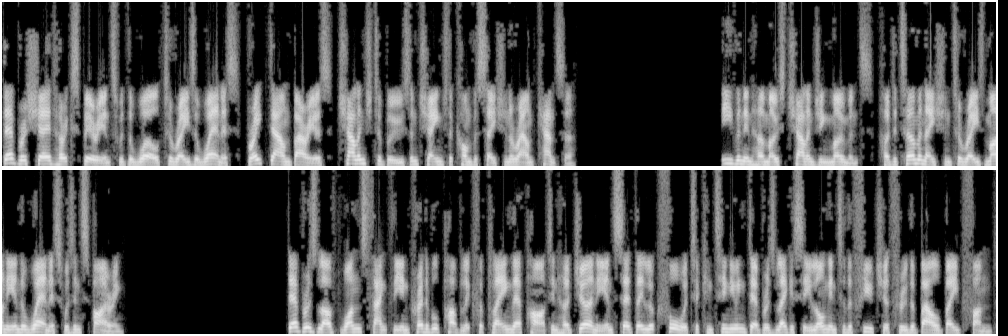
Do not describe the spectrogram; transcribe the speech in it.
Deborah shared her experience with the world to raise awareness, break down barriers, challenge taboos and change the conversation around cancer. Even in her most challenging moments, her determination to raise money and awareness was inspiring. Deborah's loved ones thanked the incredible public for playing their part in her journey and said they look forward to continuing Deborah's legacy long into the future through the BowelBabe Fund.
